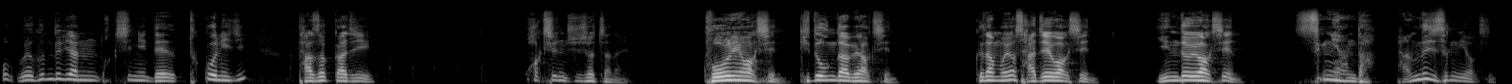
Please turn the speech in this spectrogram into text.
어, 왜 흔들리지 않는 확신이 내 특권이지? 다섯 가지 확신 주셨잖아요. 구원의 확신, 기도응답의 확신, 그 다음 뭐요? 사죄의 확신, 인도의 확신, 승리한다. 반드시 승리 확신.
